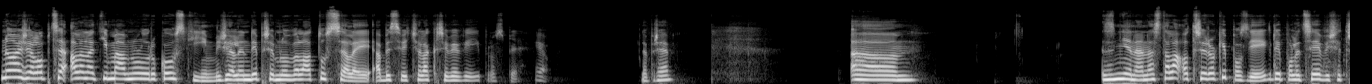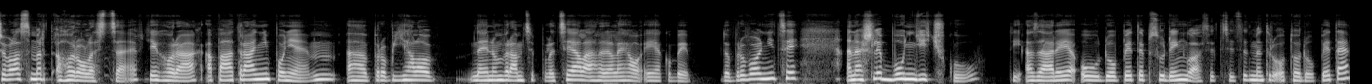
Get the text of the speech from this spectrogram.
No a žalobce ale nad tím mávnul rukou s tím, že Lindy přemluvila tu Sally, aby svědčila křivě v její prospěch. Jo. Dobře. Um, Změna nastala o tři roky později, kdy policie vyšetřovala smrt horolezce v těch horách a pátrání po něm uh, probíhalo nejenom v rámci policie, ale hledali ho i jakoby dobrovolníci a našli bundičku té azárie u doupěte psu Dingo, asi 30 metrů od toho doupěte.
